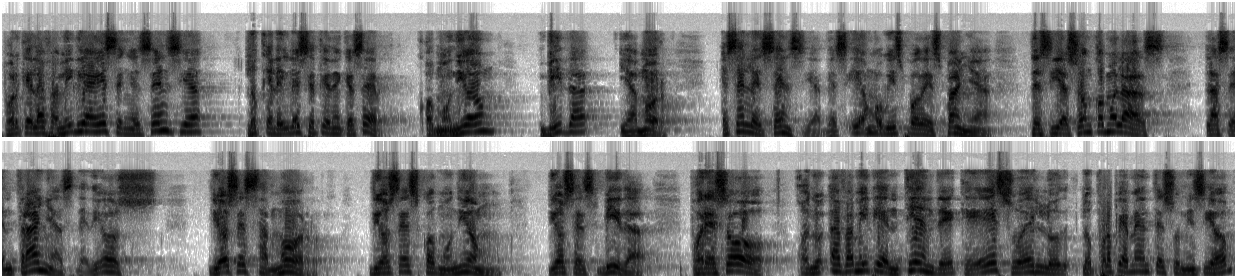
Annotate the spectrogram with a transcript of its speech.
Porque la familia es en esencia lo que la iglesia tiene que ser, comunión, vida y amor. Esa es la esencia, decía un obispo de España, decía, son como las, las entrañas de Dios. Dios es amor, Dios es comunión, Dios es vida. Por eso, cuando una familia entiende que eso es lo, lo propiamente su misión,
